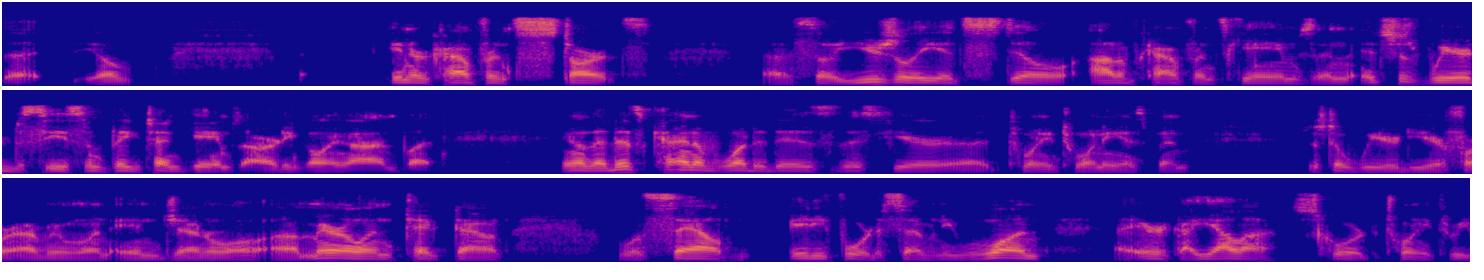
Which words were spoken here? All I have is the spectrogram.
you know, interconference starts. Uh, so usually it's still out of conference games, and it's just weird to see some Big Ten games already going on. But you know that is kind of what it is this year. Uh, 2020 has been just a weird year for everyone in general. Uh, Maryland take down LaSalle 84 to 71. Uh, Eric Ayala scored 23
